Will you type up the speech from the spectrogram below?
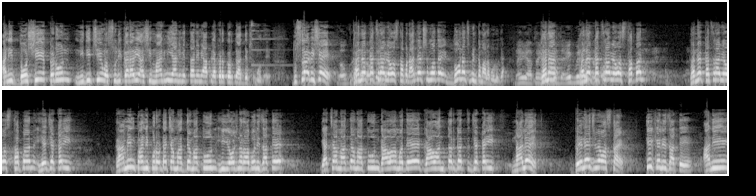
आणि दोषीकडून निधीची वसुली करावी अशी मागणी या निमित्ताने मी आपल्याकडे करतोय अध्यक्ष महोदय. दुसरा विषय घन कचरा व्यवस्थापन. अध्यक्ष महोदय दोनच मिनिटं मला बोलू द्या. घन घन. कचरा व्यवस्थापन घन कचरा व्यवस्थापन हे जे काही ग्रामीण पाणी पुरवठ्याच्या माध्यमातून ही योजना राबवली जाते. याच्या माध्यमातून गावामध्ये गावांतर्गत जे काही नाले आहेत ड्रेनेज व्यवस्था आहे ती केली जाते आणि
